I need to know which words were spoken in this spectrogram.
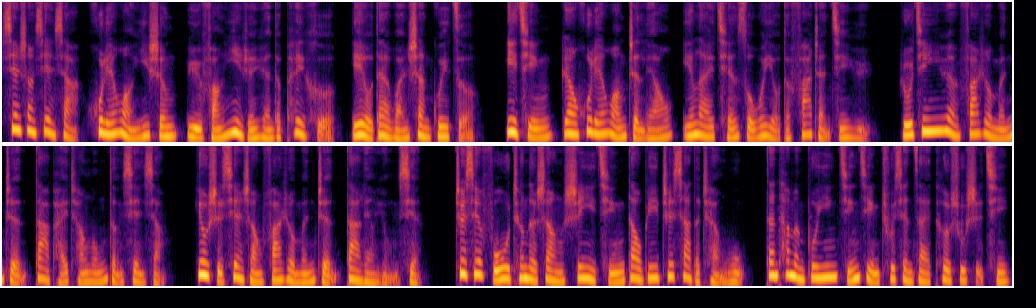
线上线下互联网医生与防疫人员的配合也有待完善规则。疫情让互联网诊疗迎来前所未有的发展机遇。如今医院发热门诊大排长龙等现象，又使线上发热门诊大量涌现。这些服务称得上是疫情倒逼之下的产物，但它们不应仅仅出现在特殊时期，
